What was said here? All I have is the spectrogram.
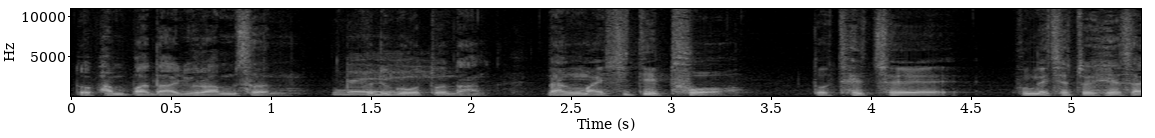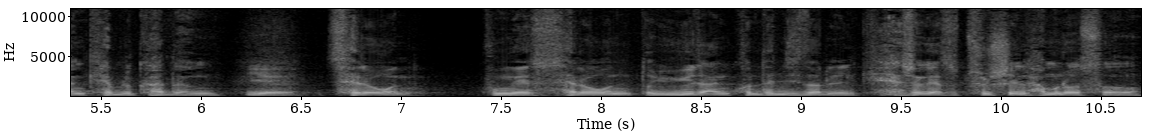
또 밤바다 유람선, 네. 그리고 또 낭, 낭만 시티 투어, 또 최초의 국내 최초 해상 케이블카 등 예. 새로운 국내에서 새로운 또 유일한 콘텐츠들을 계속해서 출시를 함으로써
